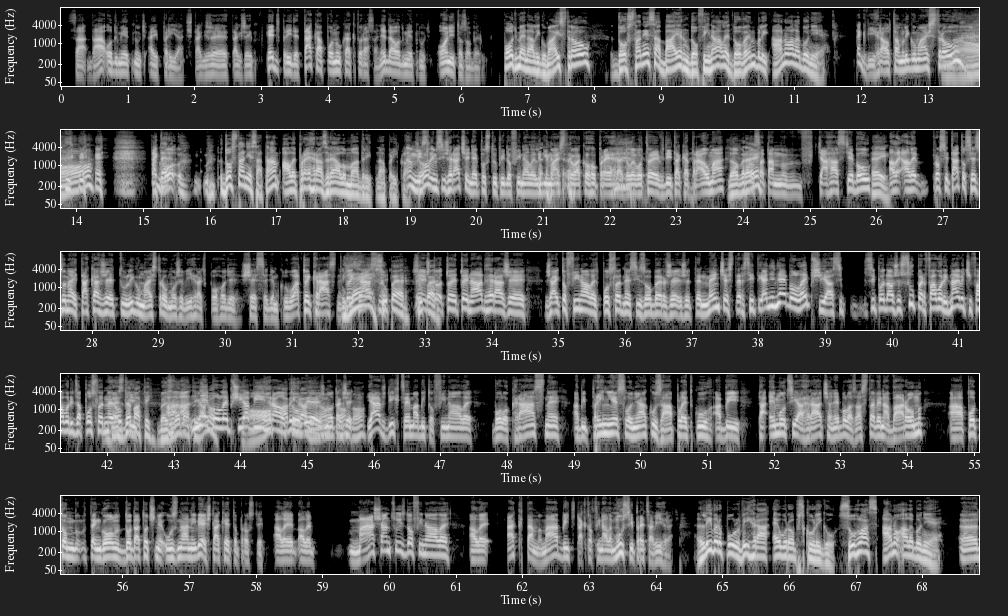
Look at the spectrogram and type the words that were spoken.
sa dá odmietnúť aj prijať. Takže, takže keď príde taká ponuka, ktorá sa nedá odmietnúť, oni to zoberú. Poďme na Ligu majstrov. Dostane sa Bayern do finále do Wembley, áno alebo nie? Tak vyhral tam Ligu majstrov. No. tak ter- Dostane sa tam, ale prehrá s Realom Madrid napríklad. Čo? Myslím si, že radšej nepostúpi do finále Ligy majstrov, ako ho prehrať, lebo to je vždy taká trauma. Dobre. To sa tam vťahá s tebou. Hej. Ale, ale proste táto sezóna je taká, že tú Ligu majstrov môže vyhrať v pohode 6-7 klubov. A to je krásne. To je, Je, krásne. super, Vieš, super. To, to, je, to je nádhera, že, že aj to finále posledné si zober, že, že ten Manchester City ani nebol lepší a si, si povedal, že super favorit, najväčší favorit za posledné Bez roky. debaty, bez a, debaty, a nebol áno. lepší a No, vyhral a to, vyhrali, vieš. no, No, takže no, no. ja vždy chcem, aby to finále bolo krásne, aby prinieslo nejakú zápletku, aby tá emócia hráča nebola zastavená varom a potom ten gól dodatočne uznaný, vieš, takéto proste. Ale, ale má šancu ísť do finále, ale ak tam má byť, tak to finále musí predsa vyhrať. Liverpool vyhrá Európsku ligu. Súhlas, áno alebo nie? E,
